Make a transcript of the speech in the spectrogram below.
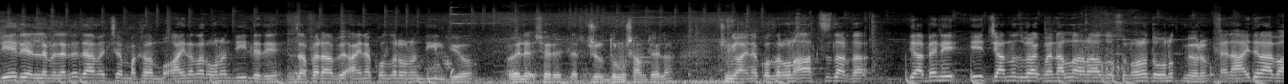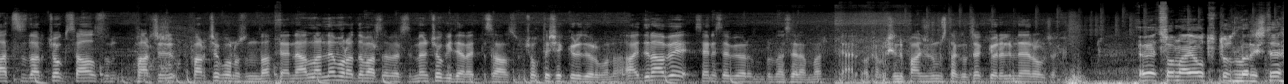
Diğer ilerlemelerde devam edeceğim bakalım. Bu aynalar onun değil dedi. Zafer abi ayna kolları onun değil diyor. Öyle söylediler Dur- Durmuş amcayla. Çünkü ayna kolları onu atsızlar da ya beni hiç yalnız bırakmayın Allah razı olsun onu da unutmuyorum. Yani Aydın abi atsızlar çok sağ olsun parçacı, parça konusunda. Yani Allah ne muradı varsa versin beni çok idare etti sağ olsun. Çok teşekkür ediyorum ona. Aydın abi seni seviyorum buradan selamlar. Yani bakalım şimdi panjurumuz takılacak görelim neler olacak. Evet son ayağı oturtturdular işte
